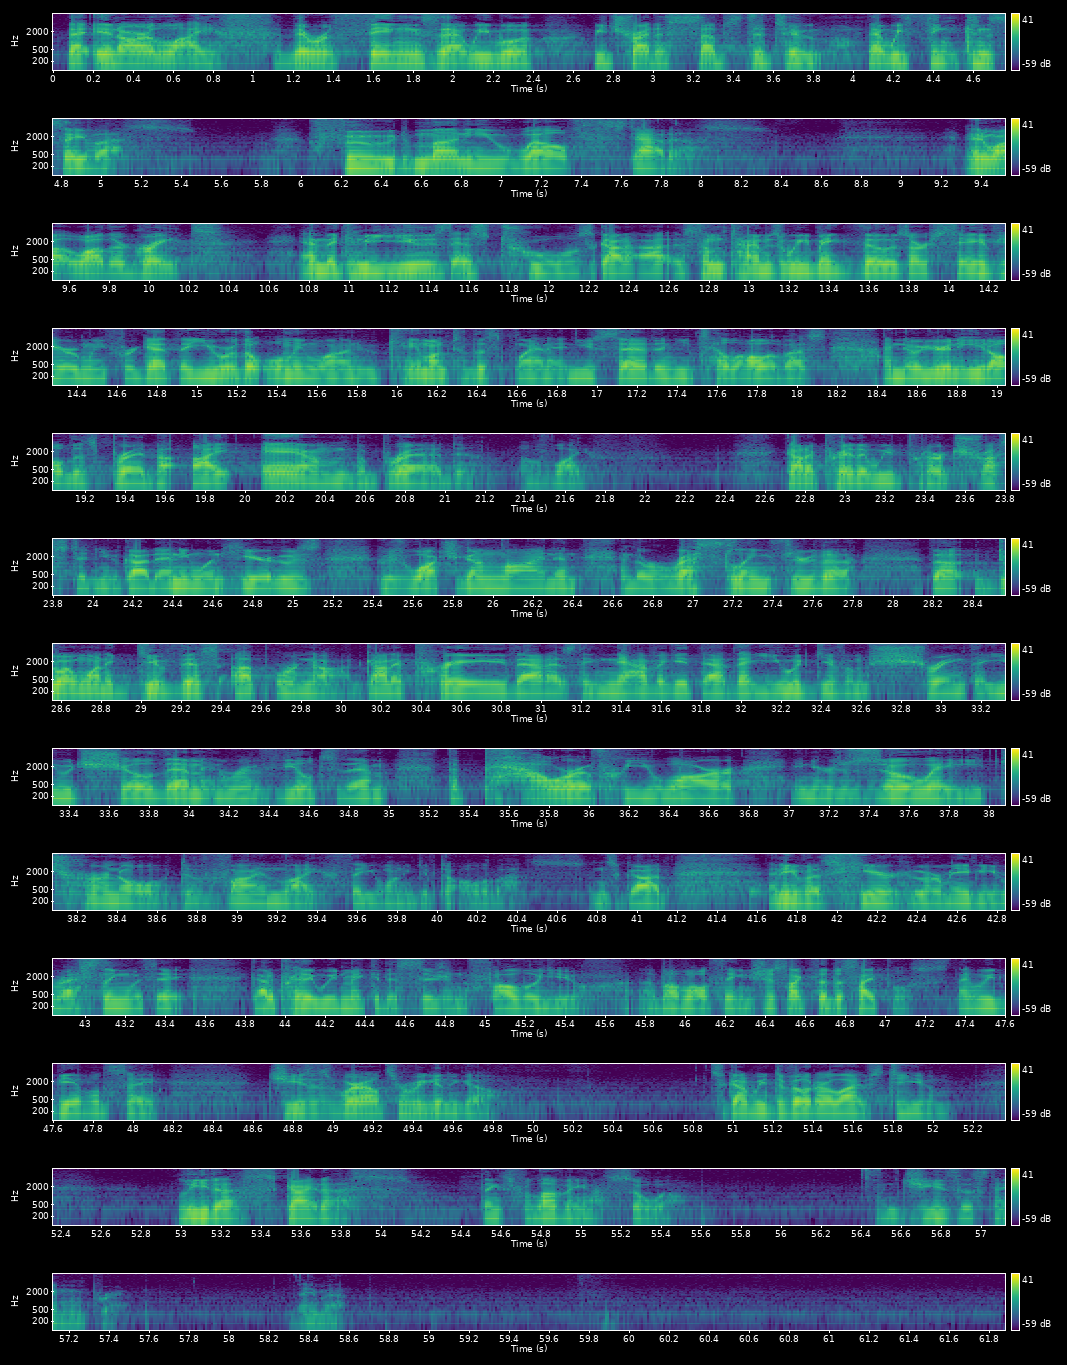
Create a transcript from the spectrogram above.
that in our life, there were things that we, will, we try to substitute that we think can save us food, money, wealth, status. And while, while they're great, and they can be used as tools. God, uh, sometimes we make those our Savior and we forget that you are the only one who came onto this planet and you said, and you tell all of us, I know you're going to eat all this bread, but I am the bread of life. God, I pray that we'd put our trust in you. God, anyone here who's, who's watching online and, and they're wrestling through the, the do I want to give this up or not? God, I pray that as they navigate that, that you would give them strength, that you would show them and reveal to them the power of who you are in your Zoe, eternal, divine life that you want to give to all of us. And so, God, any of us here who are maybe wrestling with it, God, I pray that we'd make a decision to follow you above all things, just like the disciples, that we'd be able to say, Jesus, where else are we going to go? So, God, we devote our lives to you. Lead us, guide us. Thanks for loving us so well. In Jesus' name we pray. Amen.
